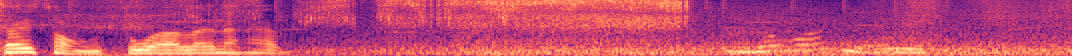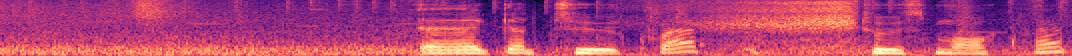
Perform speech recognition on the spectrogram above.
ได้สองตัวแล้วนะครับ เอ่อ got two crab two small crab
